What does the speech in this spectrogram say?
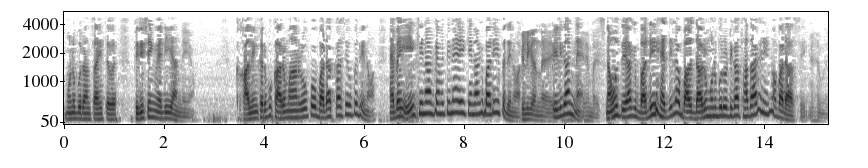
මුණුබුරන් සහිතව පිරිසින් වැඩි යන්නේය. කලින් කරපු කර්මානුරූපව බඩක් ආසේ උපදිනවා. හැබැයි ඒ කෙනා කැමති නැහැ ඒ කෙනාගේ බඩේ ඉපදෙනවා. පිළිගන්නේ නැහැ. පිළිගන්නේ නැහැ. නමුත් එයාගේ බඩේ හැදිලා දරු මුණුබුරු ටිකක් හදාගෙන ඉන්නවා බඩ ආසේ. එහෙමයි.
